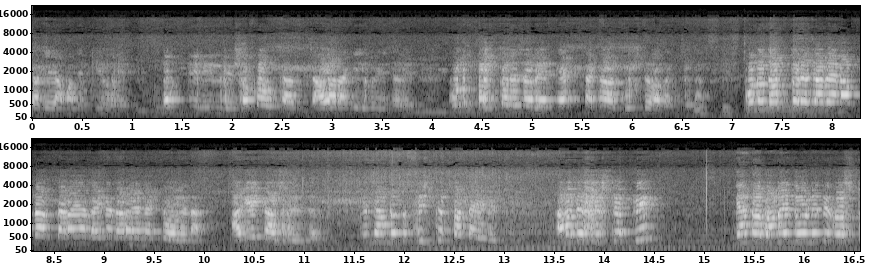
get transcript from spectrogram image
কাজে আমাদের কি হবে মুক্তি মিলবে সকল কাজ চাওয়ার আগেই হয়ে যাবে কোন দপ্তরে যাবেন এক টাকা ঘুষ দেওয়া লাগবে না কোন দপ্তরে যাবেন আপনার দাঁড়ায় লাইনে দাঁড়ায় থাকতে হবে না আগেই কাজ হয়ে যাবে কিন্তু আমরা তো সিস্টেম পাল্টাই দিচ্ছি আমাদের সিস্টেম কি নেতা বানাই দুর্নীতিগ্রস্ত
